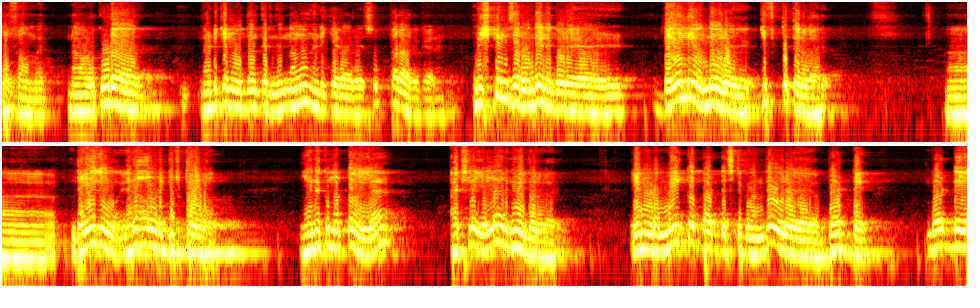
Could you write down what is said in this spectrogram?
பெர்ஃபார்மர் நான் அவர் கூட நடிக்கும் போது தான் தெரிஞ்சது. நல்லா நடிக்கிறாரு. சூப்பராக இருக்காரு. மிஷ்கின் சார் வந்து எனக்கு ஒரு டெய்லி வந்து ஒரு கிஃப்ட் தருவார். டெய்லியும் ஏதாவது ஒரு கிஃப்ட் வரும். எனக்கு மட்டும் இல்லை ஆக்சுவலாக எல்லாருக்குமே தருவார். என்னோட மேக்கப் ஆர்டிஸ்ட்டுக்கு வந்து ஒரு பர்த்டே பர்த்டே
